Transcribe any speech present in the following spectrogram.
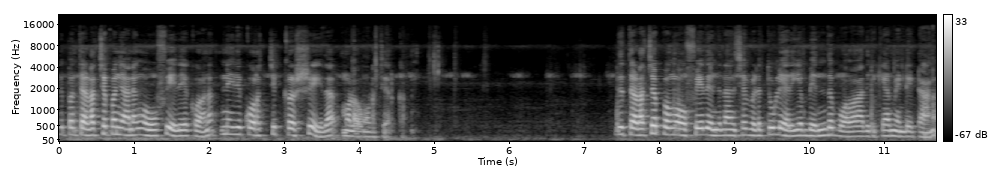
ഇതിപ്പം തിളച്ചപ്പം ഞാനങ്ങ് ഓഫ് ചെയ്തേക്കുവാണ്. ഇനി ഇത് കുറച്ച് ക്രഷ് ചെയ്ത മുളകും കൂടെ ചേർക്കാം. ഇത് തിളച്ചപ്പം അങ്ങ് ഓഫ് ചെയ്ത് എന്തിനാണെന്ന് വെച്ചാൽ വെളുത്തുള്ളി അധികം ബെന്ത് പോകാതിരിക്കാൻ വേണ്ടിയിട്ടാണ്.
